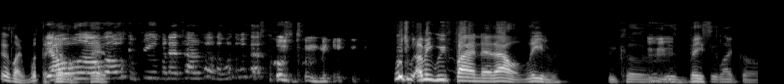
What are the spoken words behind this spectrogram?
It was like, what the yeah hell? I was-? I was confused by that title. I was like, what, what's that supposed to mean? Which I mean, we find that out later because Mhm. it's basically like a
